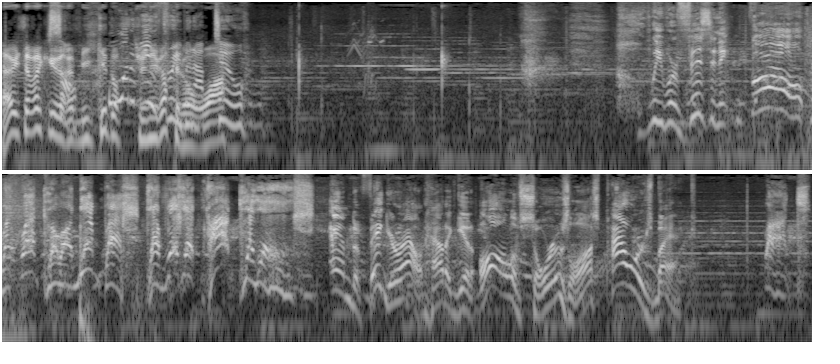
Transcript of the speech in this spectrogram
Ah oui, c'est vrai que So, Mickey dans what cet have you univers c'est le roi. we were visiting. Oh! And to figure out how to get all of Sora's lost powers back. But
